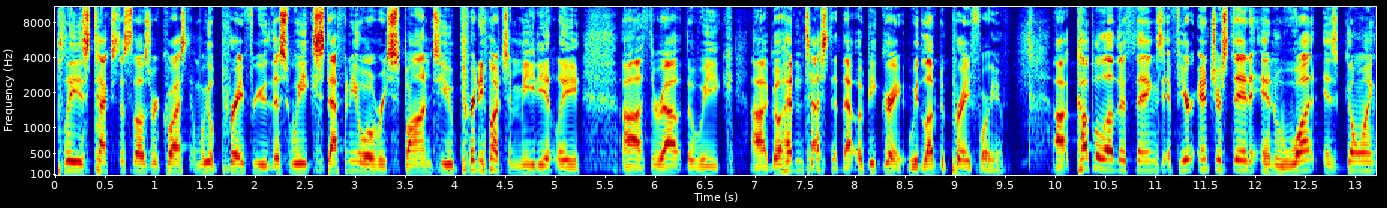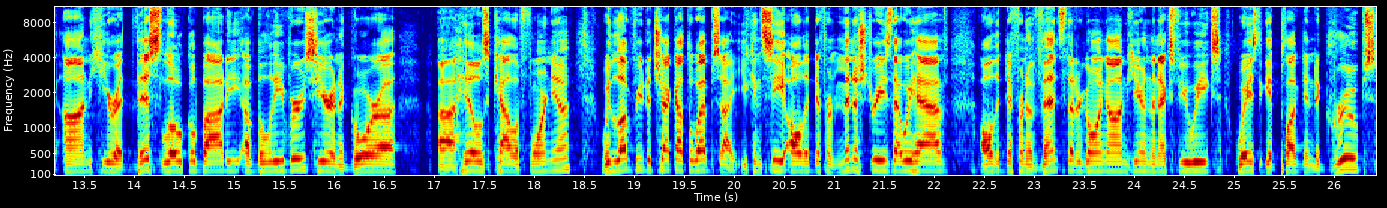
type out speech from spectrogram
Please text us those requests and we will pray for you this week. Stephanie will respond to you pretty much immediately uh, throughout the week. Uh, go ahead and test it. That would be great. We'd love to pray for you. A uh, couple other things. If you're interested in what is going on here at this local body of believers here in Agoura, uh, Hills, California. We'd love for you to check out the website. You can see all the different ministries that we have, all the different events that are going on here in the next few weeks, ways to get plugged into groups,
